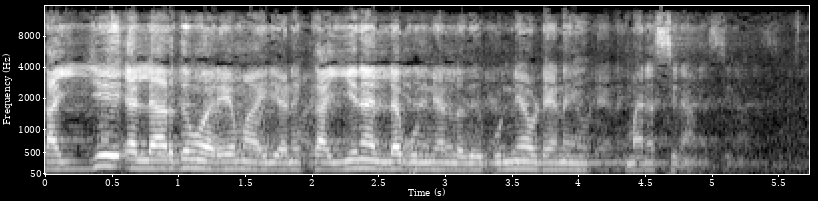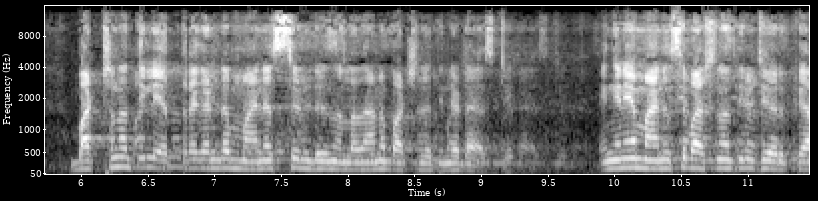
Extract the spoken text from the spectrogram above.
കയ്യ് എല്ലായിടത്തും ഒരേ മാതിരിയാണ്. കയ്യിനല്ല പുണ്യമുള്ളത് പുണ്യം എവിടെയാണ്? മനസ്സിനാണ്. ഭക്ഷണത്തിൽ എത്ര കണ്ട് മനസ്സുണ്ട് എന്നുള്ളതാണ് ഭക്ഷണത്തിന്റെ ടേസ്റ്റ് എങ്ങനെയാ മനസ്സ് ഭക്ഷണത്തിൽ ചേർക്കുക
